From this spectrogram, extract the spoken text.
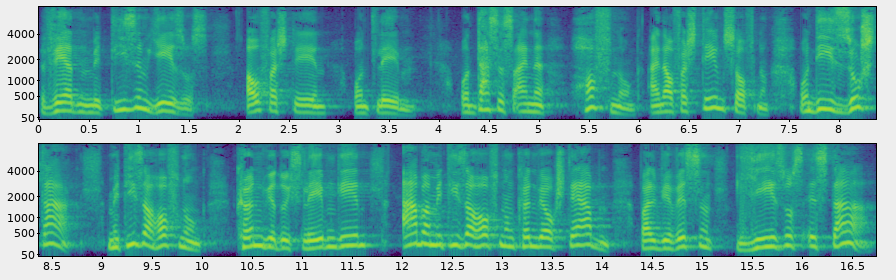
werden mit diesem Jesus auferstehen und leben. Und das ist eine Hoffnung, eine Auferstehungshoffnung. Und die ist so stark. Mit dieser Hoffnung können wir durchs Leben gehen, aber mit dieser Hoffnung können wir auch sterben, weil wir wissen, Jesus ist da.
